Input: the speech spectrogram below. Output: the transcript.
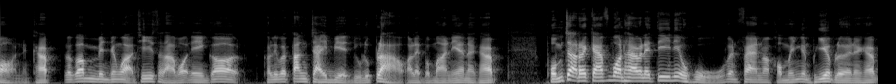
ก่อนนะครับแล้วก็เป็นจังหวะที่สถาบอลเองก็ เขาเรียกว่าตั้งใจเบียดอยู่หรือเปล่าอะไรประมาณนี้นะครับ ผมจัดรายการฟุตบอลไทยวาไรตี้นี่โอ้โหแฟนๆมาคอมเมนต์กันเพียบเลยนะครับ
